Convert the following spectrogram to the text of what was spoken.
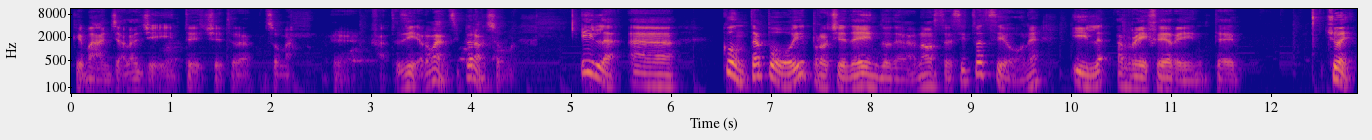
che mangia la gente, eccetera. Insomma, eh, fantasia, romanzi, però insomma. Il, eh, conta poi, procedendo nella nostra situazione, il referente, cioè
